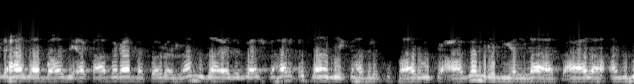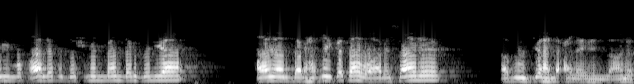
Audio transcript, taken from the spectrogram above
لہذا بعضی اقابرہ بطور رمز آئے گوش کہ ہر کسان ایک حضرت فاروق اعظم رضی اللہ تعالی عنہی مخالف دشمن من در دنیا آیا در حقیقت وارثان ابو جهل علیه اللعنت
